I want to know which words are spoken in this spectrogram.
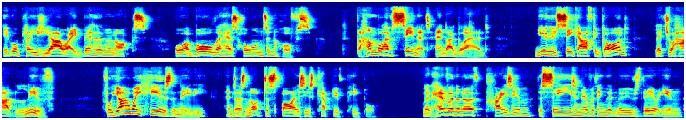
It will please Yahweh better than an ox, or a bull that has horns and hoofs. The humble have seen it and are glad. You who seek after God, let your heart live. For Yahweh hears the needy and does not despise his captive people. Let heaven and earth praise him, the seas and everything that moves therein.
